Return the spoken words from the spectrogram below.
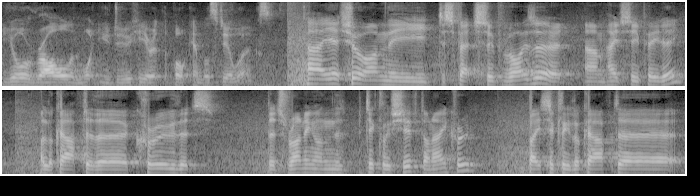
your role and what you do here at the Port Kembla Steelworks? Uh, yeah, sure. I'm the dispatch supervisor at um, HCPD. I look after the crew that's that's running on the particular shift on A crew. Basically, look after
